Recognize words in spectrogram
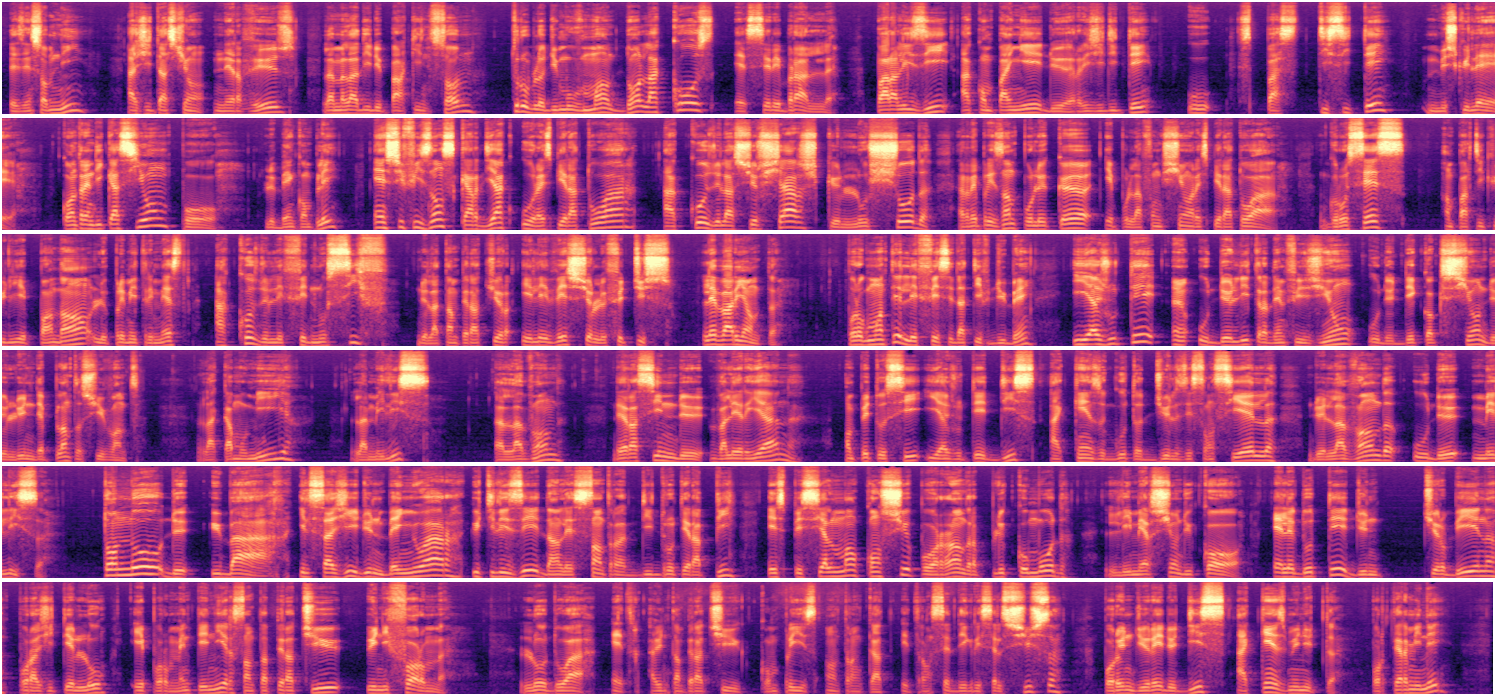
les insomnies, agitation nerveuse, la maladie de Parkinson, troubles du mouvement dont la cause est cérébrale, paralysie accompagnée de rigidité ou spasticité musculaire. Contre-indication pour le bain complet, insuffisance cardiaque ou respiratoire à cause de la surcharge que l'eau chaude représente pour le cœur et pour la fonction respiratoire. Grossesse, en particulier pendant le premier trimestre, à cause de l'effet nocif de la température élevée sur le fœtus. Les variantes. Pour augmenter l'effet sédatif du bain, y ajouter un ou deux litres d'infusion ou de décoction de l'une des plantes suivantes. La camomille, la mélisse, la lavande, les racines de valériane. On peut aussi y ajouter 10 à 15 gouttes d'huiles essentielles de lavande ou de mélisse. Tonneau de Hubbard. Il s'agit d'une baignoire utilisée dans les centres d'hydrothérapie et spécialement conçue pour rendre plus commode l'immersion du corps. Elle est dotée d'une turbine pour agiter l'eau et pour maintenir sa température uniforme. L'eau doit être à une température comprise entre 34 et 37 degrés Celsius pour une durée de 10 à 15 minutes. Pour terminer,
